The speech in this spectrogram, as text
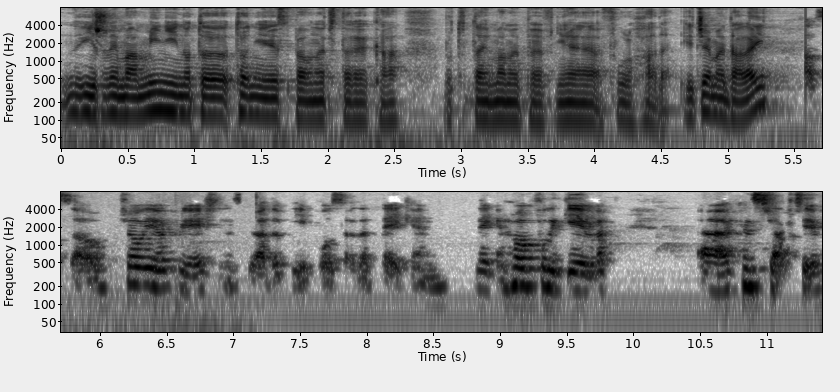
jeżeli ma mini, no to, to nie jest pełne 4K, bo tutaj mamy pewnie Full HD. Jedziemy dalej. Also, show your creations to other people so that they can they can hopefully give uh, constructive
